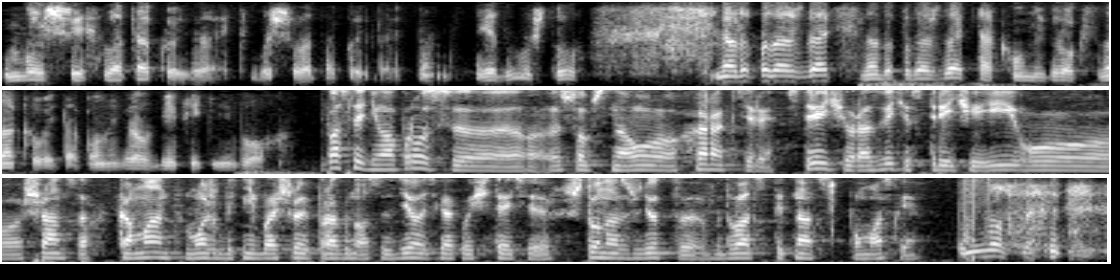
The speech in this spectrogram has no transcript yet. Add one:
Он больше в атаку играет, больше в атаку играет. Я думаю, что надо подождать, надо подождать, так он игрок знаковый, так он играл в Бенфике неплохо. Последний вопрос, э, собственно, о характере встречи, о развитии встречи и о шансах команд, может быть, небольшой прогноз сделать, как вы считаете, что нас ждет в 2015 по Москве? Ну,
